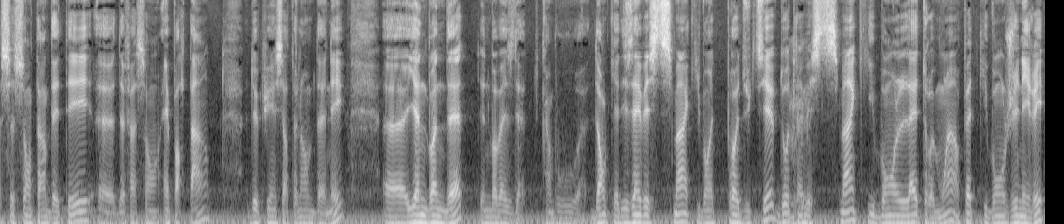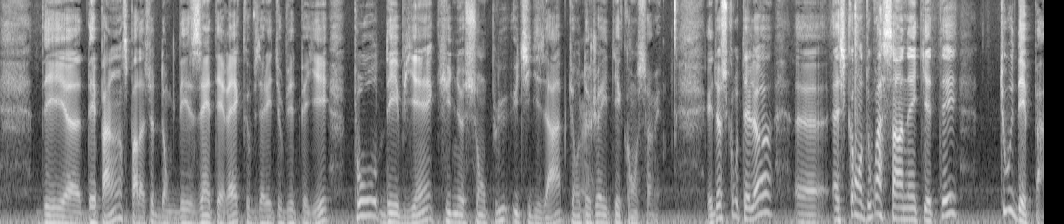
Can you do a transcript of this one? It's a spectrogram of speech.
se sont endettés euh, de façon importante depuis un certain nombre d'années. il y a une bonne dette, il y a une mauvaise dette. Quand vous, donc, il y a des investissements qui vont être productifs, d'autres mhm. investissements qui vont l'être moins, en fait, qui vont générer des dépenses par la suite, donc des intérêts que vous allez être obligé de payer pour des biens qui ne sont plus utilisables, qui ont déjà été consommés. Et de ce côté-là, euh, est-ce qu'on doit s'en inquiéter? Tout dépend.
